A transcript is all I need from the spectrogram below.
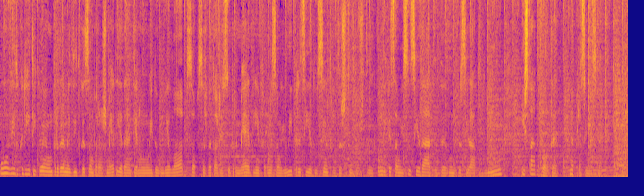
O Ouvido Crítico é um programa de educação para os média da Antena 1 e do Milobs, Observatório sobre Média, Informação e Literacia do Centro de Estudos de Comunicação e Sociedade da Universidade do Minho e está de volta na próxima semana.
